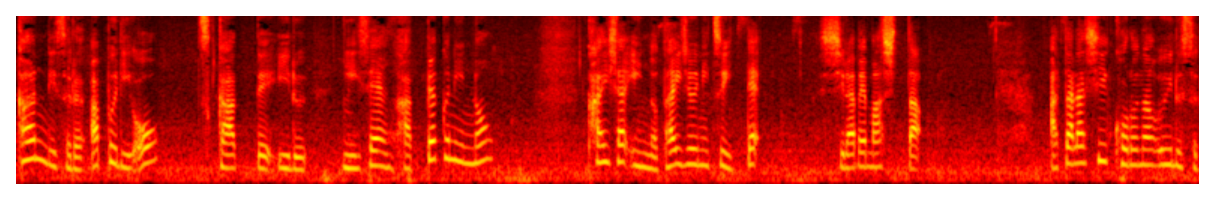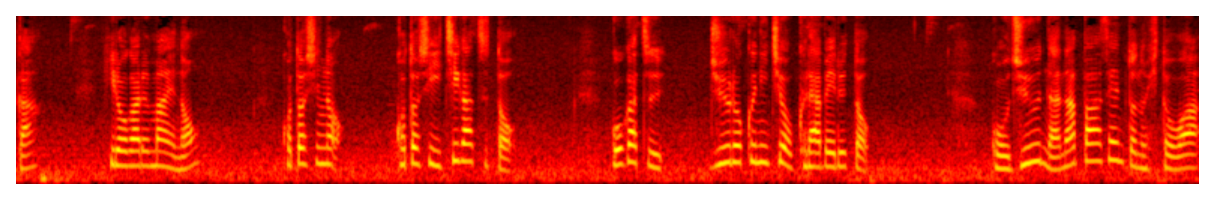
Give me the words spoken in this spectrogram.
管理するアプリを使っている。2800人の会社員の体重について調べました。新しいコロナウイルスが広がる前の今年の今年1月と5月16日を比べると57%の人は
